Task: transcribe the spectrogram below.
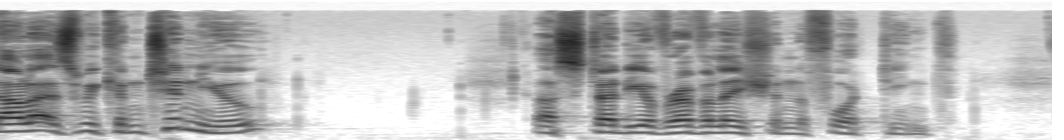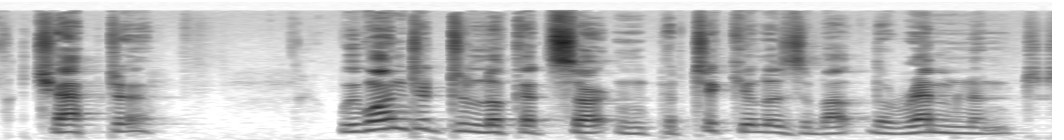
Now, as we continue a study of Revelation, the 14th chapter, we wanted to look at certain particulars about the remnant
